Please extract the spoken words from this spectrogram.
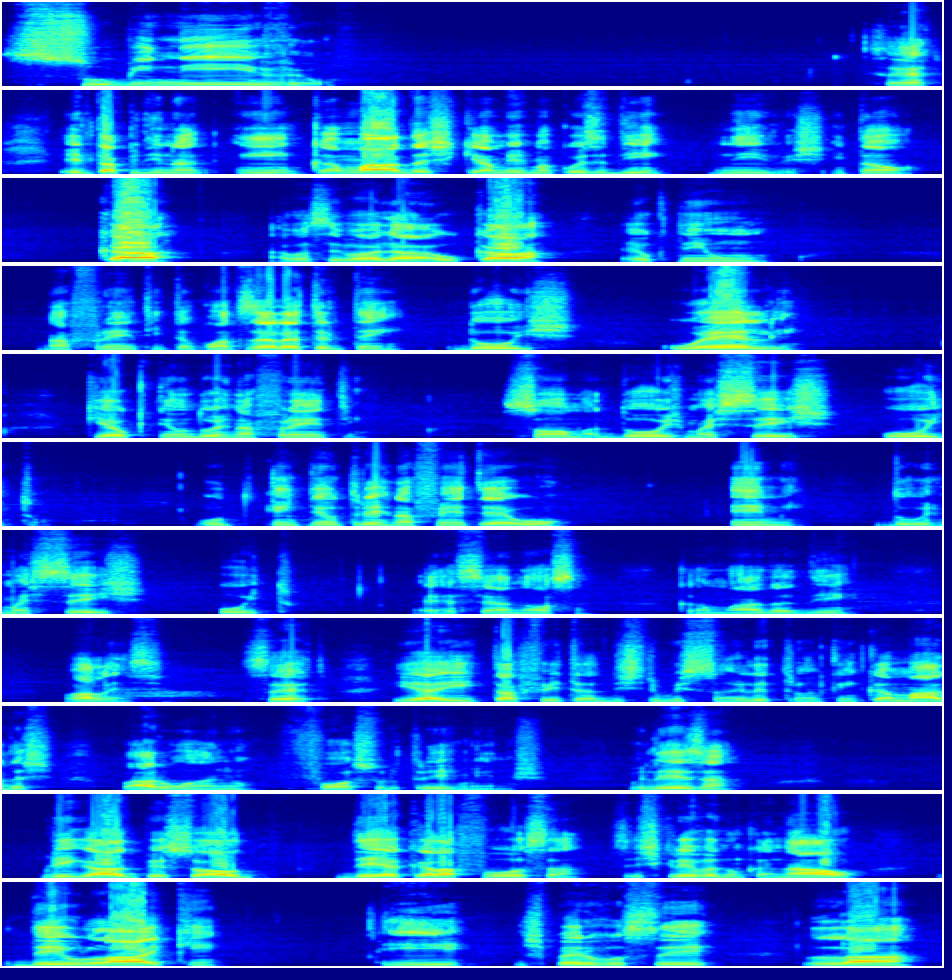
subnível. Certo? Ele está pedindo em camadas, que é a mesma coisa de níveis. Então, K, aí você vai olhar, o K é o que tem 1 na frente. Então, quantos elétrons ele tem? 2. O L, que é o que tem um 2 na frente, Soma 2 mais 6, 8. O, quem tem o 3 na frente é o M. 2 mais 6, 8. Essa é a nossa camada de valência, certo? E aí está feita a distribuição eletrônica em camadas para o ânion fósforo 3-. Beleza? Obrigado, pessoal. Dê aquela força, se inscreva no canal, dê o like e espero você lá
